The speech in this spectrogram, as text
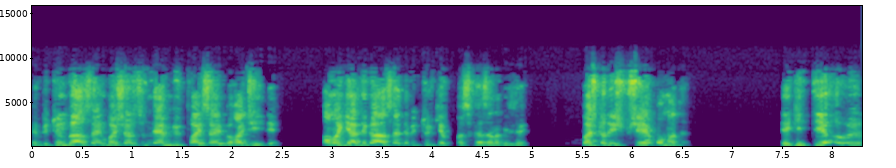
E bütün Galatasaray'ın başarısında en büyük pay sahibi Hacı'ydı. Ama geldi Galatasaray'da bir Türkiye Kupası kazanabildi. Başka da hiçbir şey yapamadı. E gitti e,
